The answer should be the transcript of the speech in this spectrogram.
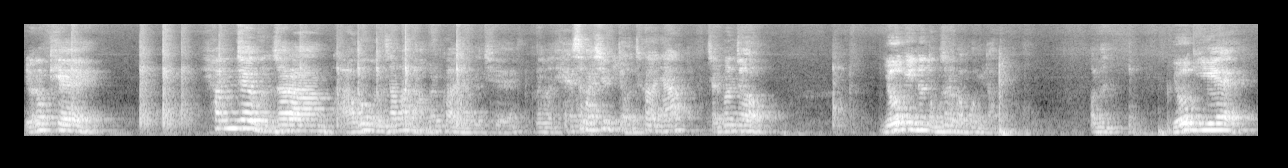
이렇게 현재 문사랑 과거 문사만 남을 거 아니야 그렇지 그러면 해석하실 때 어떻게 하냐? 제일 먼저 여기 있는 동사를 바꿉니다. 그러면 여기에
